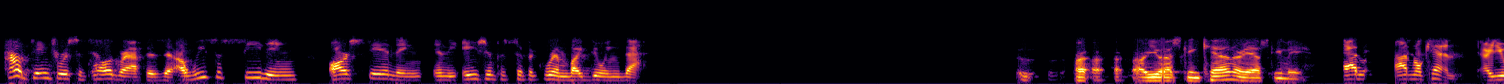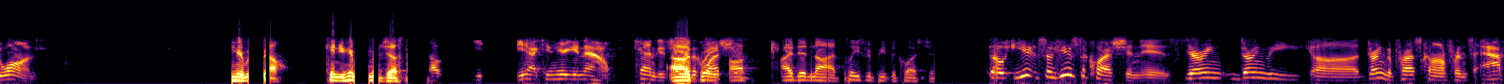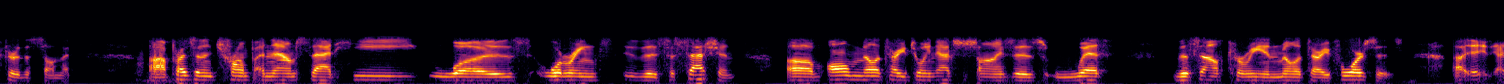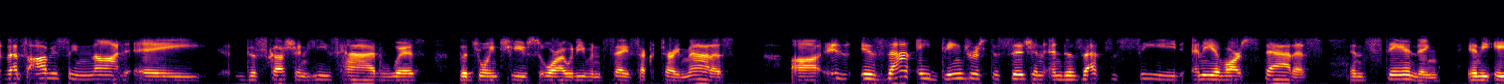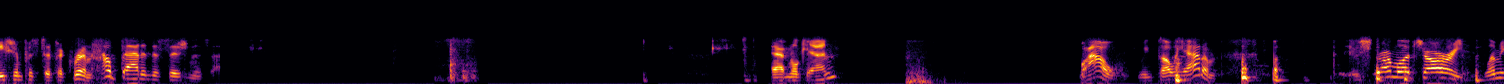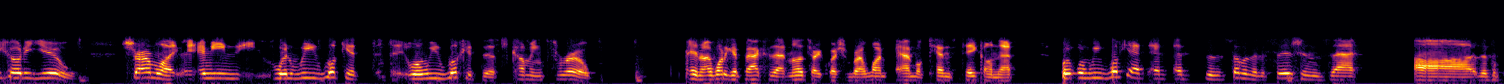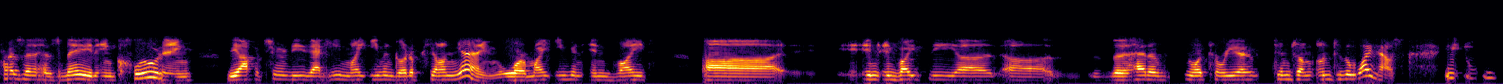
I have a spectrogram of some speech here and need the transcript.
how dangerous a telegraph is it? Are we seceding our standing in the Asian Pacific Rim by doing that? Are, are, are you asking Ken or are you asking me? Ad, Admiral Ken, are you on? Hear me now? Can you hear me, Justin? Yeah, I can hear you now. Ken, did you Uh, hear the great. question? I did not. Please repeat the question. So here, so here's the question: Is during during the uh, during the press conference after the summit, uh, President Trump announced that he was ordering the secession of all military joint exercises with the South Korean military forces. uh, it, that's obviously not a discussion he's had with the Joint Chiefs, or I would even say Secretary Mattis. Uh, is is that a dangerous decision, and does that secede any of our status and standing in the Asian Pacific Rim? How bad a decision is that? Admiral Ken? Wow, we thought we had him. Sharmila Chari, let me go to you. Sharmila, I mean, when we look at when we look at this coming through, and I want to get back to that military question, but I want Admiral Ken's take on that. But when we look at, at, at the, some of the decisions that uh, that the president has made, including the opportunity that he might even go to Pyongyang or might even invite uh, in, invite the uh, uh, the head of North Korea, Kim Jong Un, to the White House.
